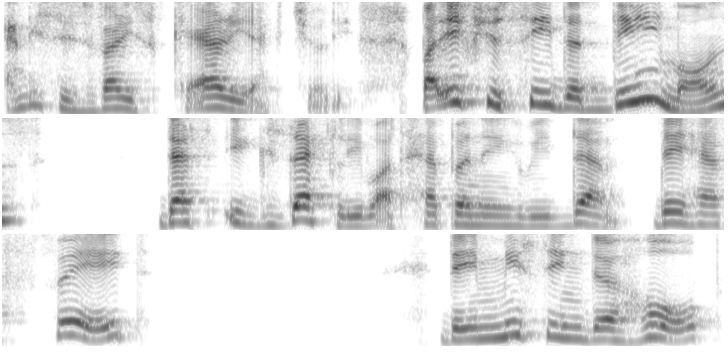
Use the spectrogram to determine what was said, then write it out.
And this is very scary, actually. But if you see the demons, that's exactly what's happening with them. They have faith, they missing the hope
